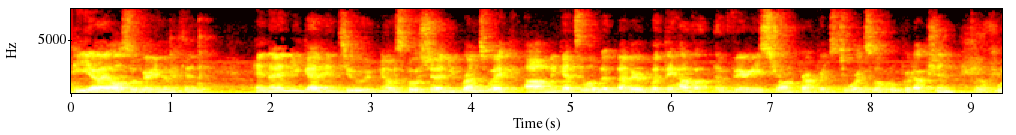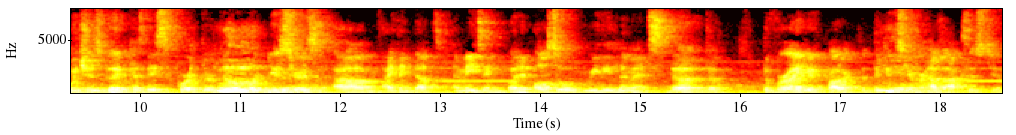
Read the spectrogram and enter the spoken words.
PEI also very limited. And then you get into Nova Scotia and New Brunswick, um, it gets a little bit better, but they have a, a very strong preference towards local production, Okay. which is good because they support their local no, producers. Um, I think that's amazing, but it also really limits the, the, the variety of product that the Yeah. consumer has access to.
